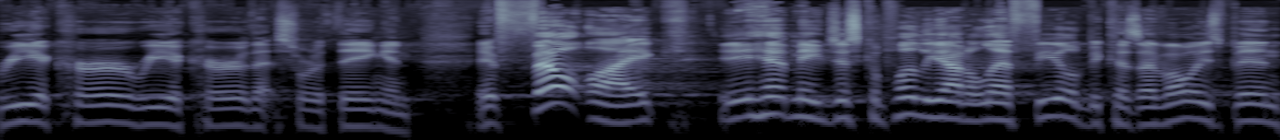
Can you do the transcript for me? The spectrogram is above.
reoccur, reoccur, that sort of thing. And it felt like it hit me just completely out of left field because I've always been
